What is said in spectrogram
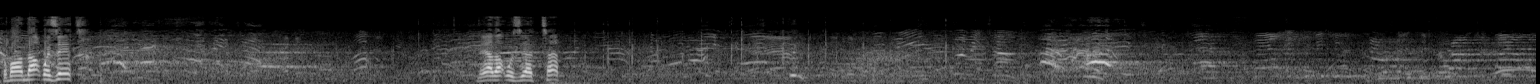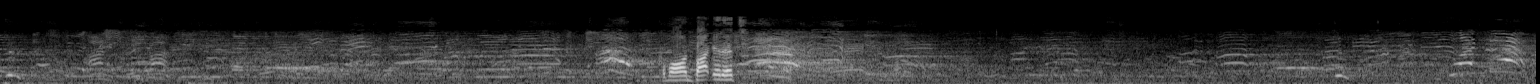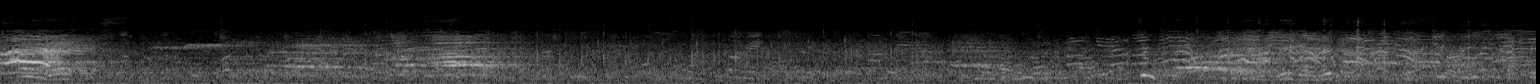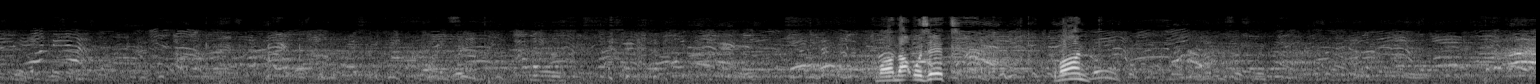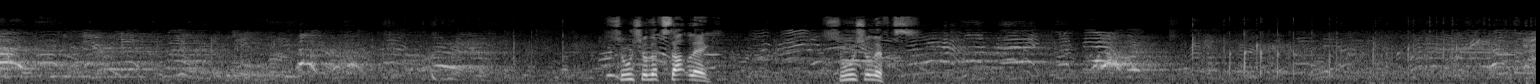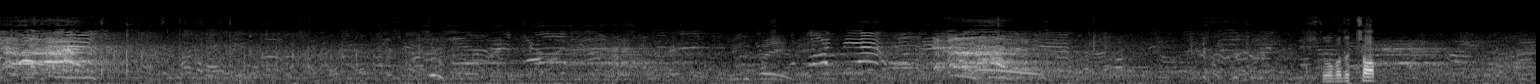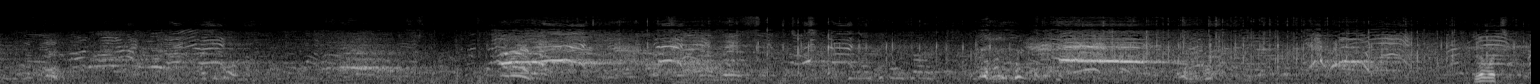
Come on, that was it. Yeah, that was a tap. Come on, back at it. Come on, that was it. Come on. Soon she lifts that leg. Soon she lifts. Over the top. Blew it.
